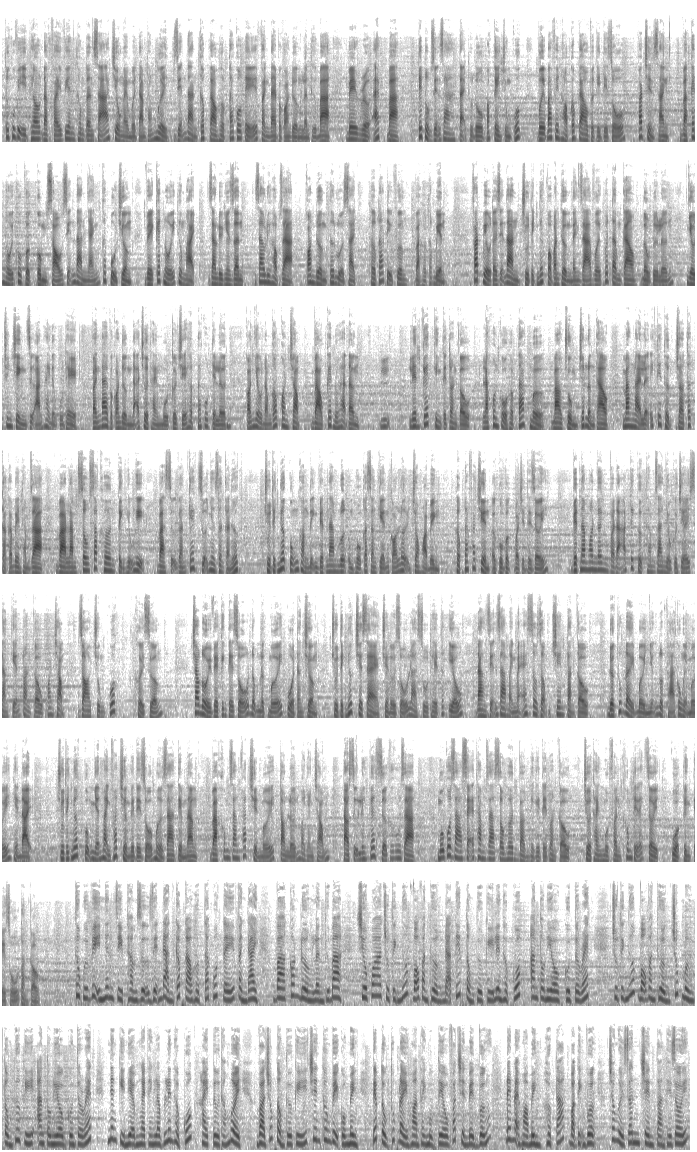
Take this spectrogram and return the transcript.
Thưa quý vị, theo đặc phái viên thông tấn xã, chiều ngày 18 tháng 10, diễn đàn cấp cao hợp tác quốc tế vành đai và con đường lần thứ 3 BRF3 tiếp tục diễn ra tại thủ đô Bắc Kinh, Trung Quốc với ba phiên họp cấp cao về kinh tế số, phát triển xanh và kết nối khu vực cùng 6 diễn đàn nhánh cấp bộ trưởng về kết nối thương mại, giao lưu nhân dân, giao lưu học giả, con đường tơ lụa sạch, hợp tác địa phương và hợp tác biển – Phát biểu tại diễn đàn, Chủ tịch nước Võ Văn Thưởng đánh giá với quyết tâm cao, đầu tư lớn, nhiều chương trình dự án hành động cụ thể, vành đai và con đường đã trở thành một cơ chế hợp tác quốc tế lớn, có nhiều đóng góp quan trọng vào kết nối hạ tầng, liên kết kinh tế toàn cầu là khuôn khổ hợp tác mở, bao trùm chất lượng cao, mang lại lợi ích thiết thực cho tất cả các bên tham gia và làm sâu sắc hơn tình hữu nghị và sự gắn kết giữa nhân dân cả nước. Chủ tịch nước cũng khẳng định Việt Nam luôn ủng hộ các sáng kiến có lợi cho hòa bình, hợp tác phát triển ở khu vực và trên thế giới – Việt Nam hoan nghênh và đã tích cực tham gia nhiều cơ chế sáng kiến toàn cầu quan trọng do Trung Quốc khởi xướng. Trao đổi về kinh tế số, động lực mới của tăng trưởng, Chủ tịch nước chia sẻ chuyển đổi số là xu thế tất yếu đang diễn ra mạnh mẽ sâu rộng trên toàn cầu, được thúc đẩy bởi những đột phá công nghệ mới hiện đại. Chủ tịch nước cũng nhấn mạnh phát triển kinh tế số mở ra tiềm năng và không gian phát triển mới to lớn và nhanh chóng, tạo sự liên kết giữa các quốc gia. Mỗi quốc gia sẽ tham gia sâu hơn vào nền kinh tế toàn cầu, trở thành một phần không thể tách rời của kinh tế số toàn cầu. Thưa quý vị, nhân dịp tham dự diễn đàn cấp cao hợp tác quốc tế vành đai và con đường lần thứ ba, chiều qua Chủ tịch nước Võ Văn Thưởng đã tiếp Tổng thư ký Liên Hợp Quốc Antonio Guterres. Chủ tịch nước Võ Văn Thưởng chúc mừng Tổng thư ký Antonio Guterres nhân kỷ niệm ngày thành lập Liên Hợp Quốc 24 tháng 10 và chúc Tổng thư ký trên cương vị của mình tiếp tục thúc đẩy hoàn thành mục tiêu phát triển bền vững, đem lại hòa bình, hợp tác và thịnh vượng cho người dân trên toàn thế giới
